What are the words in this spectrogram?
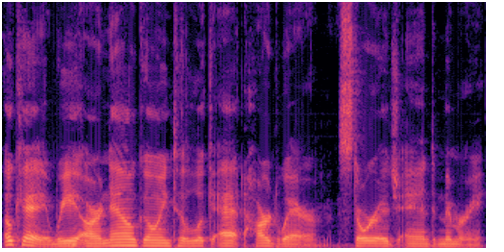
Okay, we are now going to look at hardware, storage, and memory.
